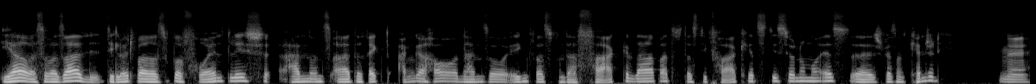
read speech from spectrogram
ja, was soll man sagen? Die Leute waren super freundlich, haben uns auch direkt angehauen und haben so irgendwas von der FARC gelabert, dass die FARC jetzt dieses Jahr nochmal ist. Äh, ich weiß nicht, kennt ihr die? Nee.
